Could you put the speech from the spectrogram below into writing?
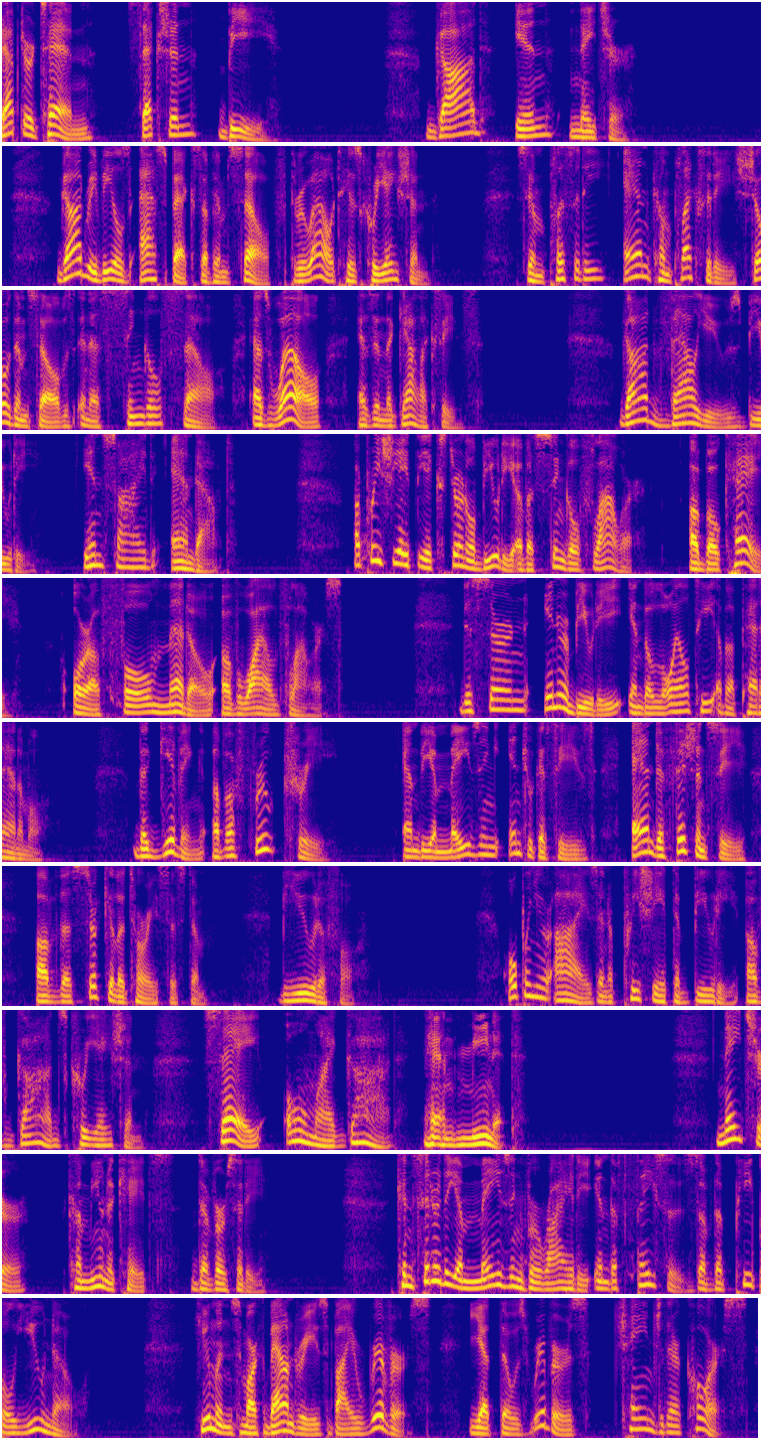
Chapter 10, Section B God in Nature. God reveals aspects of Himself throughout His creation. Simplicity and complexity show themselves in a single cell, as well as in the galaxies. God values beauty, inside and out. Appreciate the external beauty of a single flower, a bouquet, or a full meadow of wildflowers. Discern inner beauty in the loyalty of a pet animal, the giving of a fruit tree, and the amazing intricacies and efficiency of the circulatory system. Beautiful. Open your eyes and appreciate the beauty of God's creation. Say, Oh my God, and mean it. Nature communicates diversity. Consider the amazing variety in the faces of the people you know. Humans mark boundaries by rivers, yet those rivers change their course.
